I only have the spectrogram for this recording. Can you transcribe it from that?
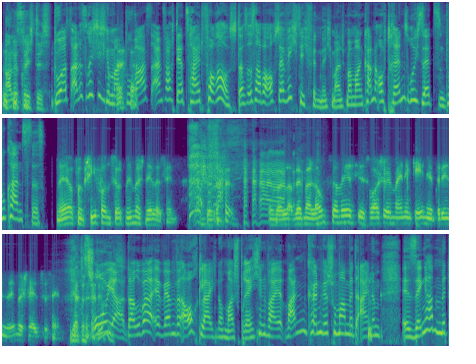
Alles richtig. Du hast alles richtig gemacht. Du warst einfach der Zeit voraus. Das ist aber auch sehr wichtig, finde ich manchmal. Man kann auch Trends ruhig setzen. Du kannst es. Naja, vom Skifahren sollte man immer schneller sein. Also, wenn, man, wenn man langsam ist, das war schon in meinen Genen drin, immer schnell zu sein. Ja, das stimmt. Oh ja, darüber äh, werden wir auch gleich nochmal sprechen, weil wann können wir schon mal mit einem äh, Sänger mit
